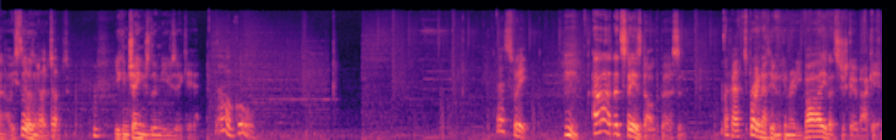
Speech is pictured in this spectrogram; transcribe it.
No, he still doesn't want to talk. to- You can change the music here. Oh, cool. That's sweet. Ah, let's stay as dog person. Okay. It's probably nothing we can really buy. Let's just go back in.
